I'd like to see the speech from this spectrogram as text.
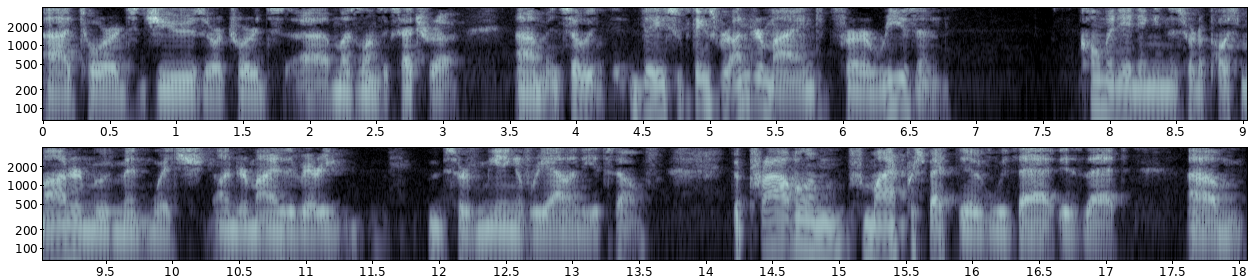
uh, towards Jews or towards uh, Muslims, etc. Um, and so these things were undermined for a reason, culminating in the sort of postmodern movement, which undermined the very sort of meaning of reality itself. The problem, from my perspective, with that is that um,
